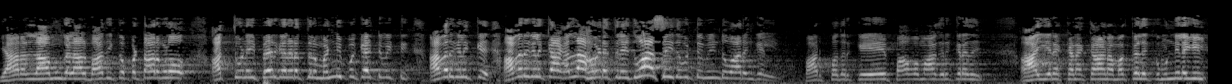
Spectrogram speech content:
யாரெல்லாம் உங்களால் பாதிக்கப்பட்டார்களோ அத்துணை பேர்களிடத்தில் மன்னிப்பு கேட்டுவிட்டு அவர்களுக்கு அவர்களுக்காக அல்லாஹ்விடத்திலே துவா செய்துவிட்டு மீண்டு வாருங்கள். பார்ப்பதற்கே பாவமாக இருக்கிறது. ஆயிரக்கணக்கான மக்களுக்கு முன்னிலையில்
